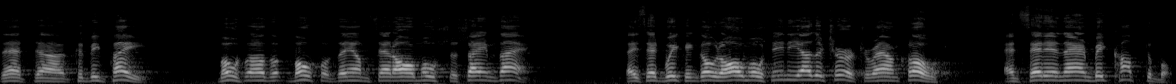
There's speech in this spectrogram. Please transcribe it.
that uh, could be paid. Both of, the, both of them said almost the same thing. They said we can go to almost any other church around close and sit in there and be comfortable.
